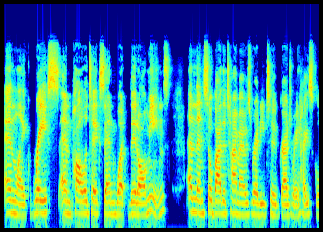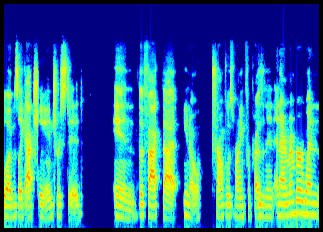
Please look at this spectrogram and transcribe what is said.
and like race and politics and what it all means. And then so by the time I was ready to graduate high school, I was like actually interested in the fact that, you know, Trump was running for president. And I remember when,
